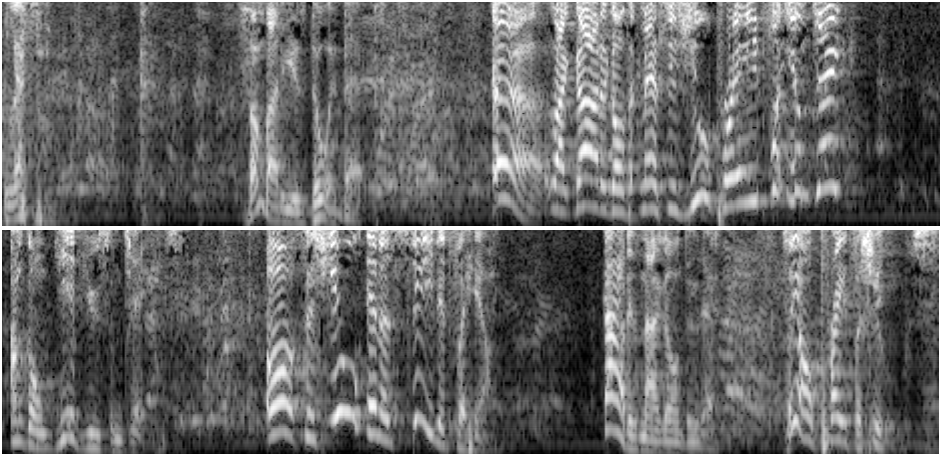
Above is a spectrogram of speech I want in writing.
bless them. Somebody is doing that. Yeah, like God it goes, man, since you prayed for MJ, I'm going to give you some J's. Oh, since you interceded for him, God is not going to do that. So you don't pray for shoes.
